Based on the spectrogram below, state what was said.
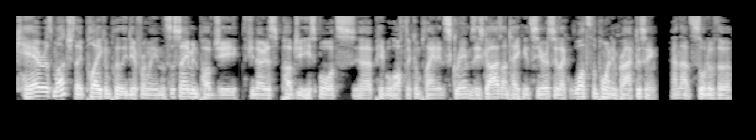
care as much, they play completely differently. And it's the same in PUBG. If you notice PUBG esports, uh, people often complain in scrims, these guys aren't taking it seriously. Like, what's the point in practicing? And that's sort of the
